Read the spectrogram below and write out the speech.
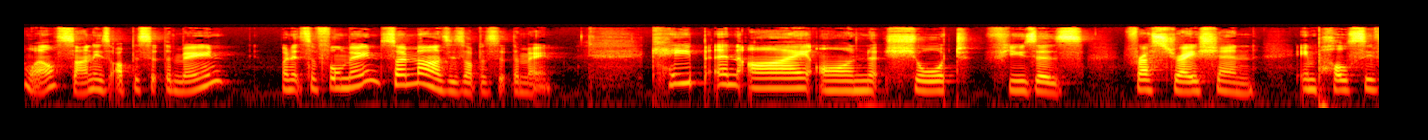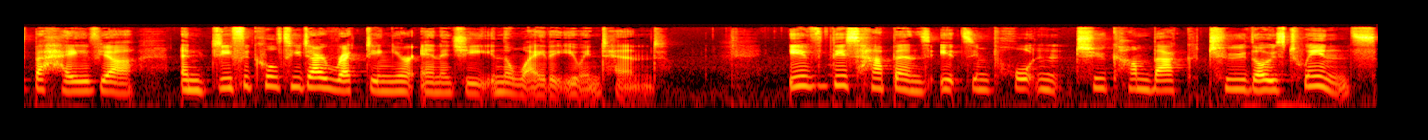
Well, Sun is opposite the moon when it's a full moon, so Mars is opposite the moon. Keep an eye on short fuses, frustration, impulsive behavior, and difficulty directing your energy in the way that you intend. If this happens, it's important to come back to those twins.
